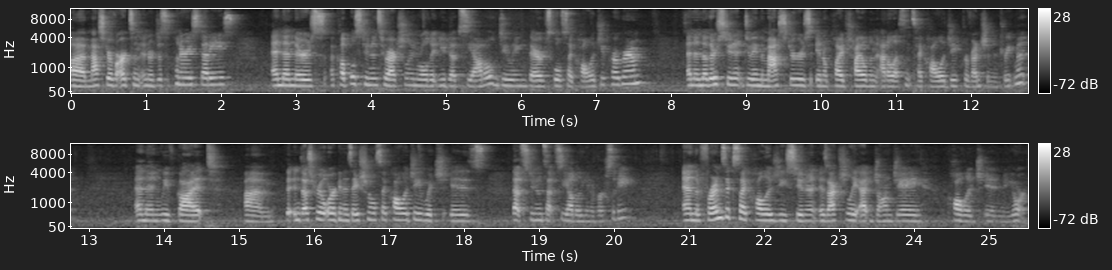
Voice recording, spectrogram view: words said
uh, Master of Arts in Interdisciplinary Studies, and then there's a couple students who are actually enrolled at UW Seattle doing their school psychology program, and another student doing the Master's in Applied Child and Adolescent Psychology Prevention and Treatment. And then we've got um, the Industrial Organizational Psychology, which is that student's at Seattle University. And the Forensic Psychology student is actually at John Jay College in New York.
